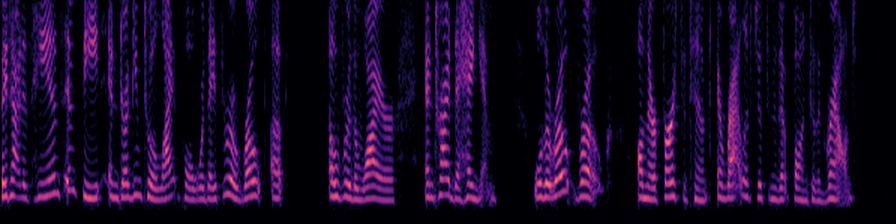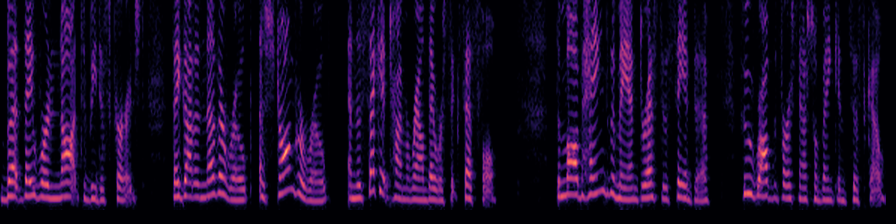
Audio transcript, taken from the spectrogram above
They tied his hands and feet and drug him to a light pole where they threw a rope up over the wire and tried to hang him. Well, the rope broke on their first attempt, and Ratliff just ended up falling to the ground. But they were not to be discouraged. They got another rope, a stronger rope, and the second time around they were successful. The mob hanged the man dressed as Santa who robbed the First National Bank in Cisco.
